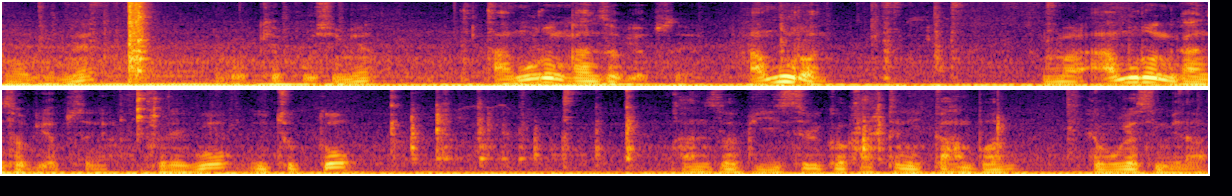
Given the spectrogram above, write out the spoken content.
보면 이렇게 보시면 아무런 간섭이 없어요. 아무런 아무런 간섭이 없어요. 그리고 이쪽도 간섭이 있을 것 같으니까 한번 해보겠습니다.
